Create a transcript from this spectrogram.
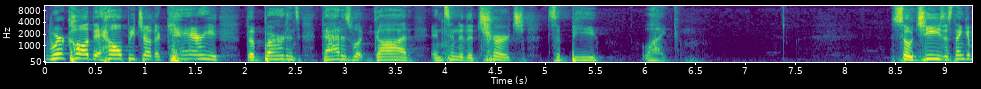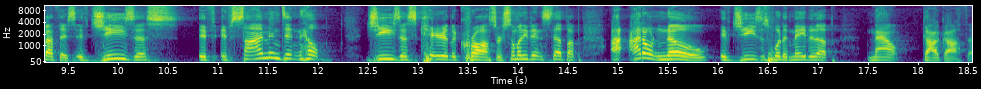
we're called to help each other carry the burdens. That is what God intended the church to be like. So, Jesus, think about this. If Jesus, if, if Simon didn't help Jesus carry the cross or somebody didn't step up, I, I don't know if Jesus would have made it up Mount Golgotha.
